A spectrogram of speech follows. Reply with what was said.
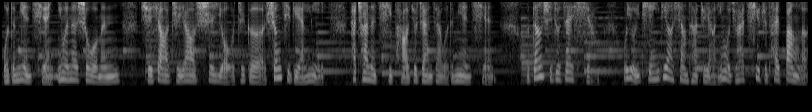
我的面前，因为那时候我们学校只要是有这个升旗典礼，他穿着旗袍就站在我的面前。我当时就在想，我有一天一定要像他这样，因为我觉得他气质太棒了，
